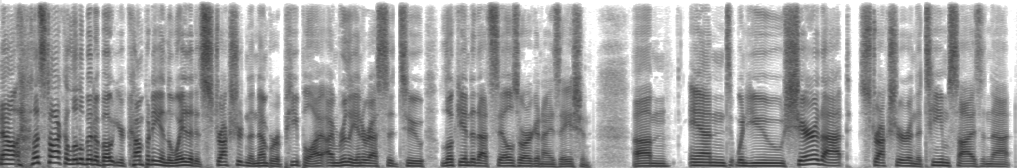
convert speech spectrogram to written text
Now, let's talk a little bit about your company and the way that it's structured and the number of people. I, am really interested to look into that sales organization. Um, and when you share that structure and the team size and that,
